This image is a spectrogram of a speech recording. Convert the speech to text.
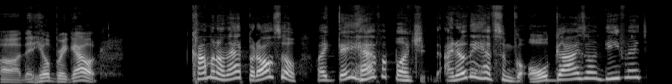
uh, that he'll break out. Comment on that, but also like they have a bunch. I know they have some old guys on defense,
